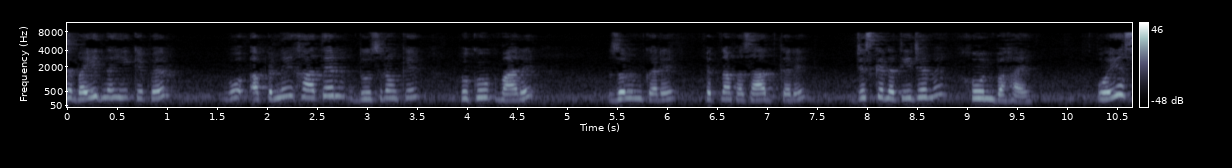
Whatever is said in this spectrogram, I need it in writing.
سے بعید نہیں کہ پھر وہ اپنے خاطر دوسروں کے حقوق مارے ظلم کرے فتنا فساد کرے جس کے نتیجے میں خون بہائے وہ یس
